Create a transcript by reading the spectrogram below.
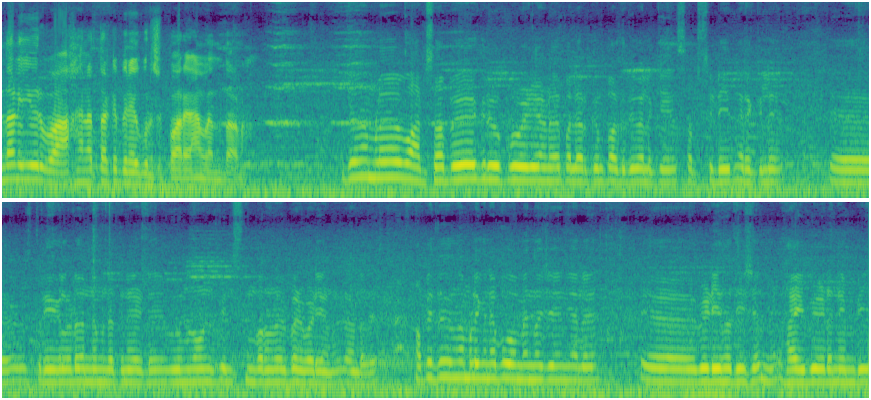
എന്താണ് ഈ ഒരു വാഹന തട്ടിപ്പിനെ കുറിച്ച് പറയാനുള്ളത്? എന്താണ്? ഇത് നമ്മൾ വാട്സാപ്പ് ഗ്രൂപ്പ് വഴിയാണ് പലർക്കും പകുതി വിലയ്ക്ക് സബ്സിഡി നിരക്കിൽ സ്ത്രീകളുടെ ഉന്നമനത്തിനായിട്ട് വുമൺ ലോൺ ഫീൽസ് എന്ന് പറഞ്ഞ ഒരു പരിപാടിയാണ് കണ്ടത്. അപ്പോൾ ഇത് നമ്മളിങ്ങനെ പോകുമെന്ന് വെച്ച് കഴിഞ്ഞാൽ വി ഡി സതീശൻ ഹൈബീഡൻ എം പി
